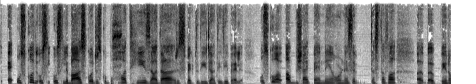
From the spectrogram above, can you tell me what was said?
तो ए, उसको उस उस लिबास को जिसको बहुत ही ज़्यादा रिस्पेक्ट दी जाती थी पहले उसको अब शायद पहनने या ओढ़ने से दस दफ़ा यू नो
